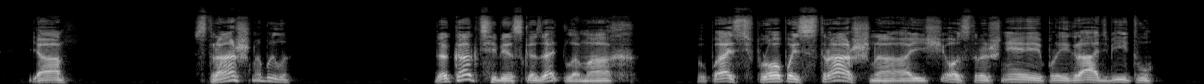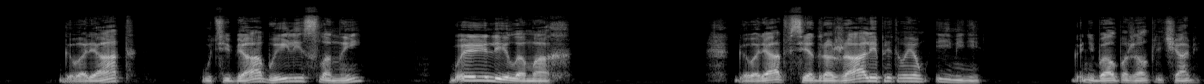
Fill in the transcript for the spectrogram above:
— Я... Страшно было. — Да как тебе сказать, Ломах? Упасть в пропасть страшно, а еще страшнее проиграть битву. Говорят, у тебя были слоны? Были, ломах. Говорят, все дрожали при твоем имени. Ганнибал пожал плечами.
